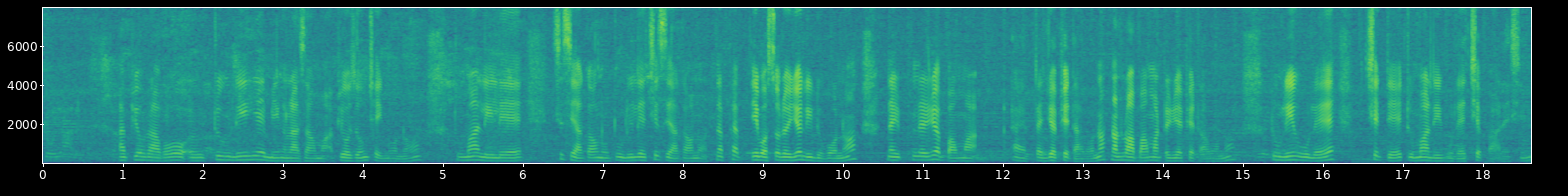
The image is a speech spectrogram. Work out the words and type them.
ပြောရတယ်အပြောတာပေါ့ဟိုတူလေးရဲ့မင်္ဂလာဆောင်မှာအပျော်ဆုံးချိန်ပေါ့နော်တူမလေးလည်းချစ်စရာကောင်းလို့တူလေးလည်းချစ်စရာကောင်းတော့နှစ်ဖက်အေးပေါ့ဆိုတော့ရွက်လေးလိုပေါ့နော်နှစ်နှစ်ရွက်ပေါင်းမှအဲတရွက်ဖြစ်တာပေါ့နော်နှစ်လွှပေါင်းမှတရွက်ဖြစ်တာပေါ့နော်တူလေးကိုလည်းချစ်တယ်တူမလေးကိုလည်းချစ်ပါတယ်ရှင်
